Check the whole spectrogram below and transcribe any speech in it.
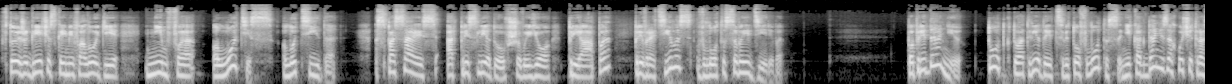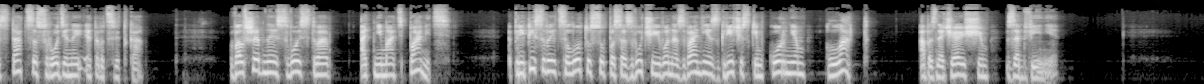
В той же греческой мифологии нимфа Лотис, Лотида, спасаясь от преследовавшего ее Приапа, превратилась в лотосовое дерево. По преданию, тот, кто отведает цветов лотоса, никогда не захочет расстаться с родиной этого цветка. Волшебное свойство «отнимать память» приписывается лотосу по созвучию его названия с греческим корнем «лат», обозначающим забвение.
